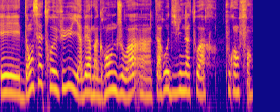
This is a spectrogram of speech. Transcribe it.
Et dans cette revue, il y avait à ma grande joie un tarot divinatoire pour enfants.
